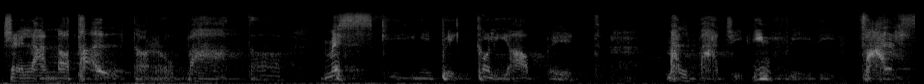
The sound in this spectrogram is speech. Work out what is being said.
Ce l'hanno tolto rubato. Meschini piccoli hobbit. Malvagi, infidi, falsi.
